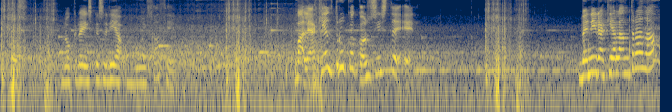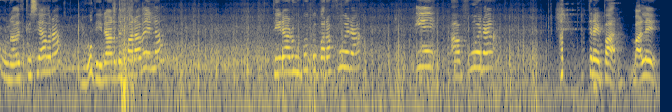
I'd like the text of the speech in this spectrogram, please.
pues no creéis que sería muy fácil. Vale, aquí el truco consiste en venir aquí a la entrada, una vez que se abra, tirar de parabela, tirar un poco para afuera y afuera trepar, ¿vale?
